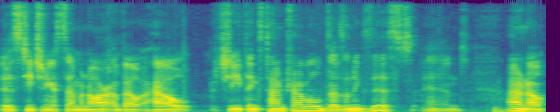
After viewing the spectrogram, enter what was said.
is teaching a seminar about how she thinks time travel doesn't exist. And I don't know.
